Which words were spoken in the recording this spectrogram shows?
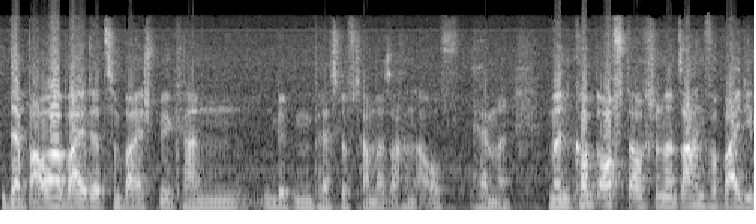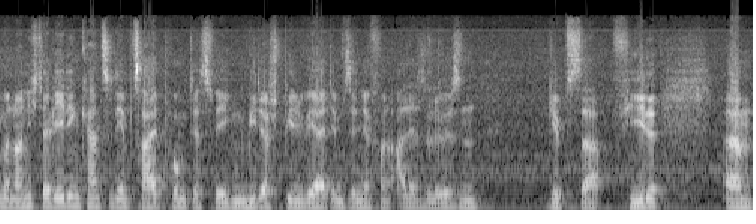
der Bauarbeiter zum Beispiel kann mit dem Presslufthammer Sachen aufhämmern. Man kommt oft auch schon an Sachen vorbei, die man noch nicht erledigen kann zu dem Zeitpunkt. Deswegen Wiederspielwert im Sinne von alles lösen gibt es da viel. Ähm,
